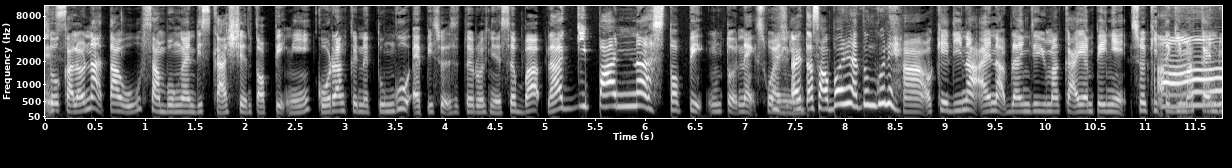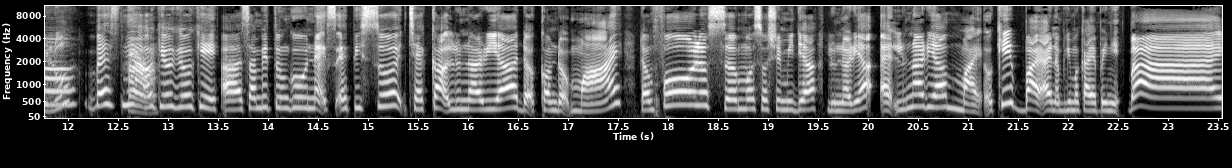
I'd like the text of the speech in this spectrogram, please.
So kalau nak tahu sambungan discussion topik ni, korang kena tunggu episod seterusnya sebab lagi panas topik untuk next one Ush, ni. I tak sabar nak tunggu ni Ha, okay Dina, I nak belanja you makan ayam penyet. So kita pergi Ah, makan dulu. Bestnya Ha. Okay okay okay uh, Sambil tunggu next episode Check out lunaria.com.my Dan follow semua social media Lunaria at Lunaria My Okay bye I nak pergi makan ayam penyet Bye.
